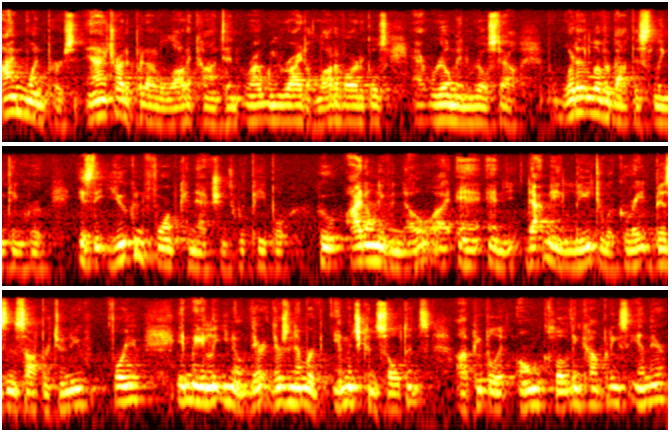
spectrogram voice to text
I'm one person and I try to put out a lot of content. Right? We write a lot of articles at Real Men Real Style. But what I love about this LinkedIn group is that you can form connections with people who I don't even know, uh, and, and, that may lead to a great business opportunity for you. It may, lead, you know, there, there's a number of image consultants, uh, people that own clothing companies in there.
